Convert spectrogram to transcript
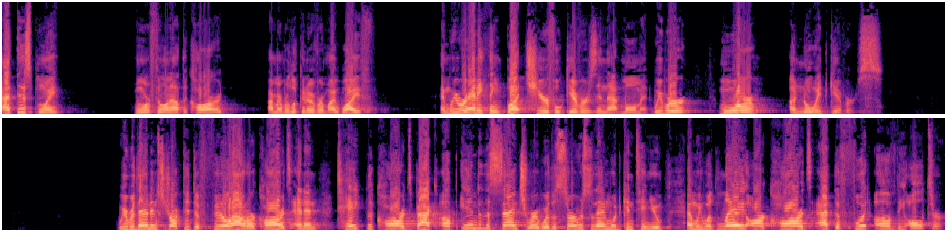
At this point, when we're filling out the card, I remember looking over at my wife, and we were anything but cheerful givers in that moment. We were more annoyed givers. We were then instructed to fill out our cards and then take the cards back up into the sanctuary where the service then would continue, and we would lay our cards at the foot of the altar.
